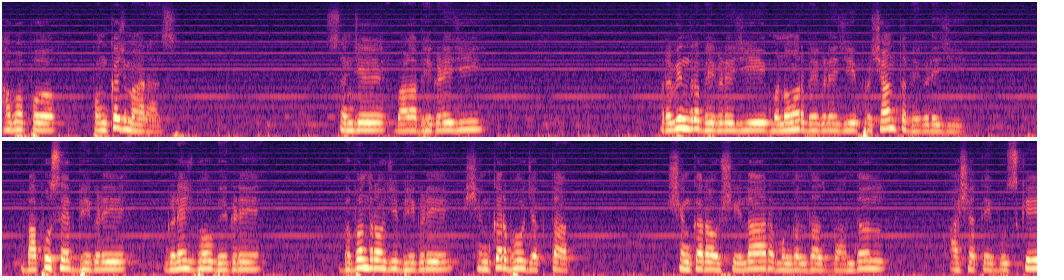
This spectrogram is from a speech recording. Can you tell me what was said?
हबप पंकज महाराज संजय बाळा भेगडेजी रवींद्र भेगडेजी मनोहर भेगडेजी प्रशांत भेगडेजी बापूसाहेब भेगडे गणेशभाऊ भेगडे बबनरावजी भेगडे शंकरभाऊ जगताप शंकरराव शेलार मंगलदास बांदल आशाताई बुसके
